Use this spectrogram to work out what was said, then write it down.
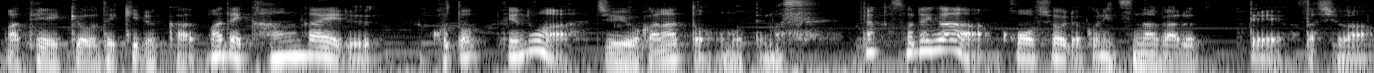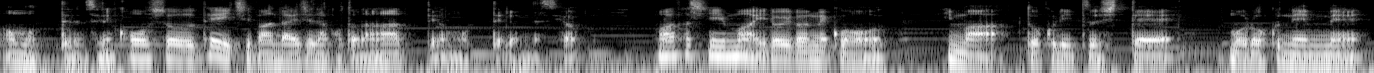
まあ、提供できるかまで考えることっていうのは重要かなと思ってます。なんかそれが交渉力につながるって私は思ってるんですね。交渉で一番大事なことだなって思ってるんですよ。まあ私、まあいろいろね、こう、今独立してもう6年目、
